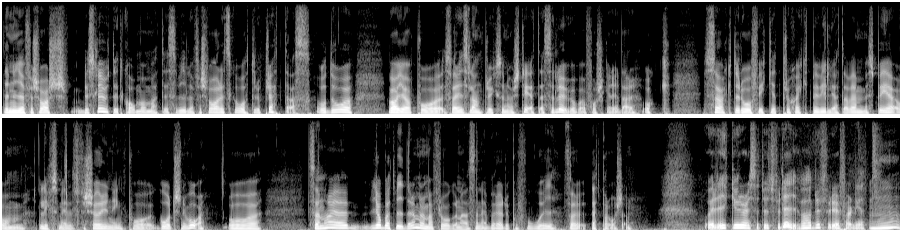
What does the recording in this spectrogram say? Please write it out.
det nya försvarsbeslutet kom om att det civila försvaret ska återupprättas. Och då var jag på Sveriges lantbruksuniversitet, SLU, och var forskare där. Och sökte då och fick ett projekt beviljat av MSB om livsmedelsförsörjning på gårdsnivå. Och sen har jag jobbat vidare med de här frågorna sen jag började på FOI för ett par år sedan. Och Erika, hur har det sett ut för dig? Vad har du för erfarenhet? Mm.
